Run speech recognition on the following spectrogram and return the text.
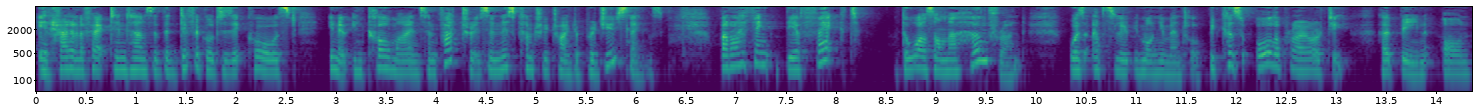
It had an effect in terms of the difficulties it caused you know, in coal mines and factories in this country trying to produce things. But I think the effect there was on the home front was absolutely monumental because all the priority had been on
